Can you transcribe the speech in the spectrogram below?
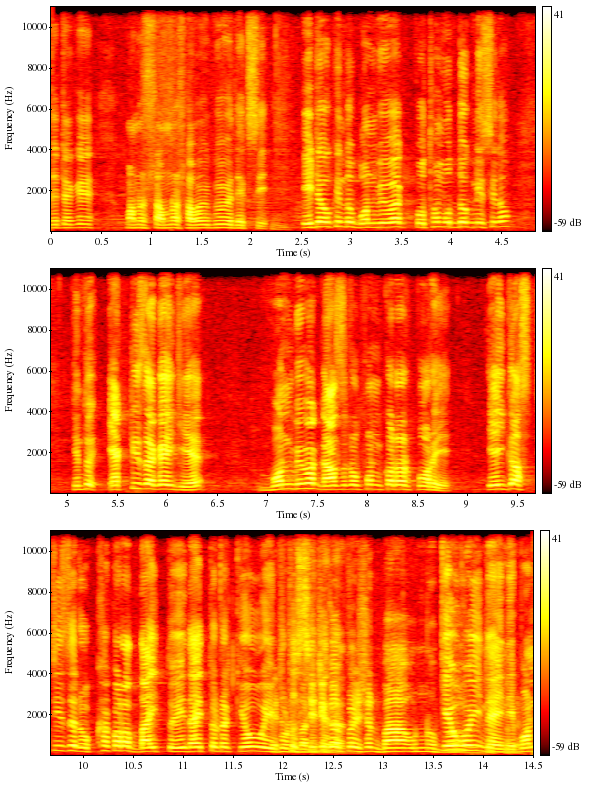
যেটাকে মানুষ আমরা স্বাভাবিকভাবে দেখছি এটাও কিন্তু বন বিভাগ প্রথম উদ্যোগ নিয়েছিল। কিন্তু একটি জায়গায় গিয়ে বন বিভাগ গাছ রোপণ করার পরে এই গাছটি যে রক্ষা করার দায়িত্ব এই দায়িত্বটা কেউ এই সিটি কর্পোরেশন বা অন্য কেউই। নেয়নি। বন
